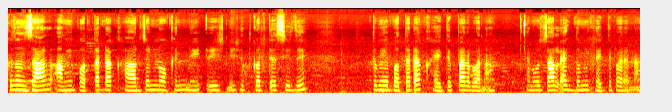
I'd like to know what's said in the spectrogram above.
কিন্তু জাল আমি ভর্তাটা খাওয়ার জন্য ওকে নিষেধ করতেছি যে, তুমি এই ভর্তাটা খাইতে পারবে না। কারণ ও জাল একদমই খাইতে পারে না।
